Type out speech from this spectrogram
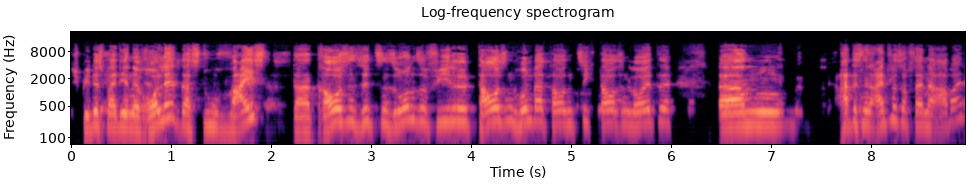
Spielt es bei dir eine Rolle, dass du weißt, da draußen sitzen so und so viele, tausend, hunderttausend, zigtausend Leute? Ähm, hat es einen Einfluss auf deine Arbeit?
